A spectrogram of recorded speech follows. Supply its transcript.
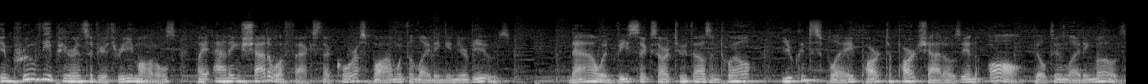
Improve the appearance of your 3D models by adding shadow effects that correspond with the lighting in your views. Now in V6R 2012, you can display part-to-part shadows in all built-in lighting modes.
